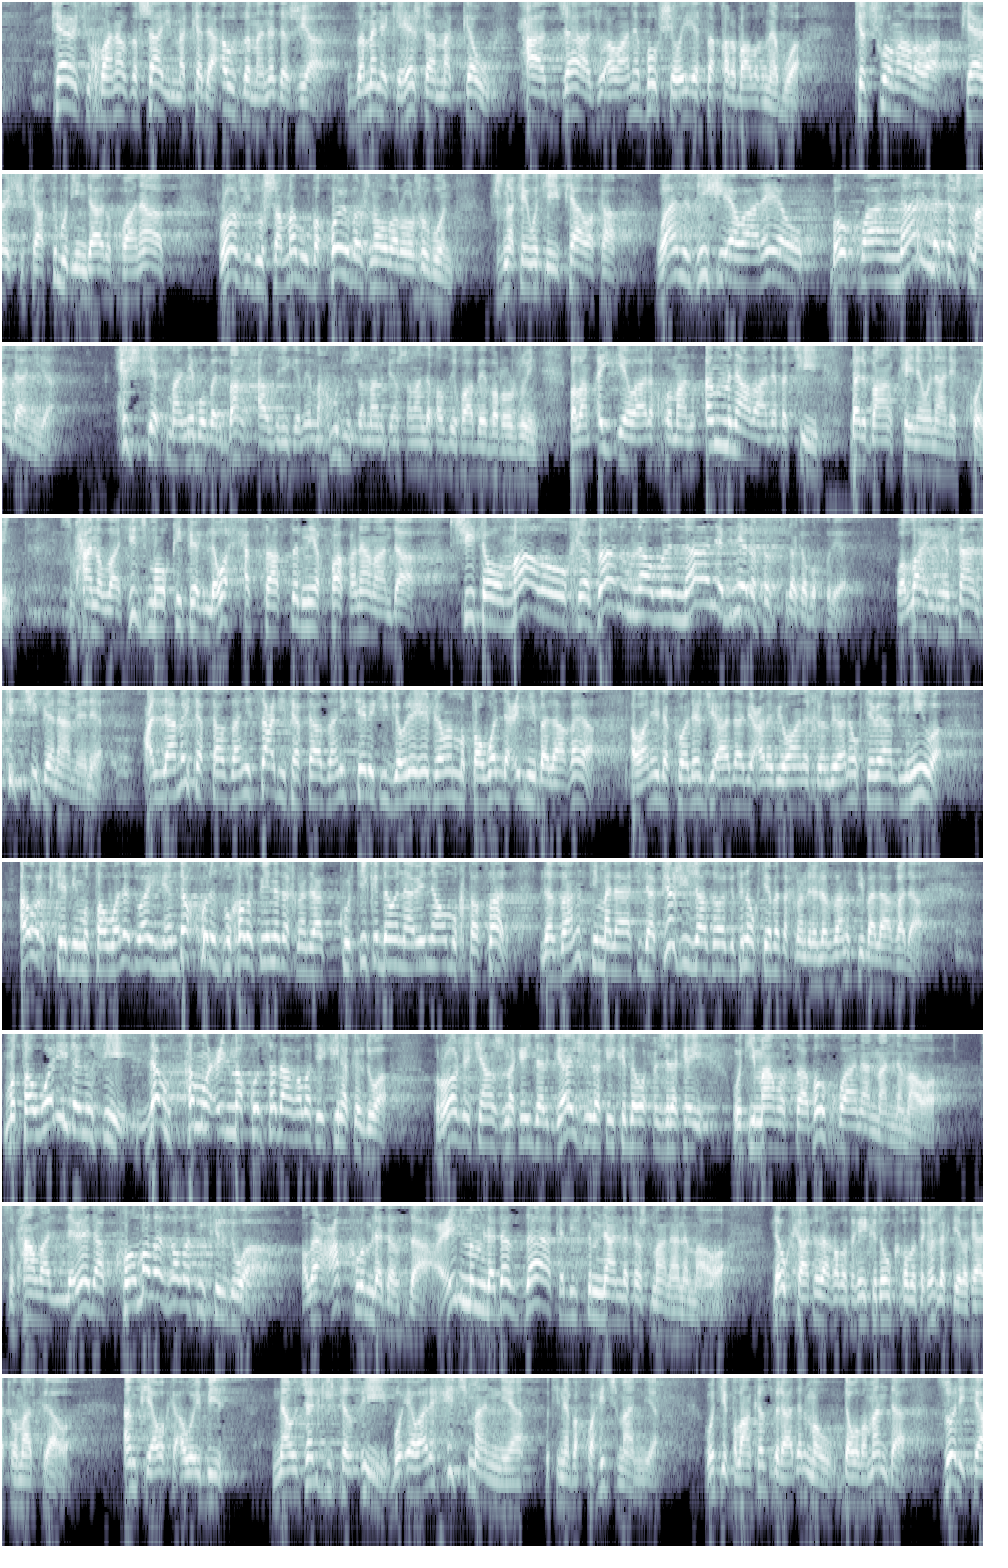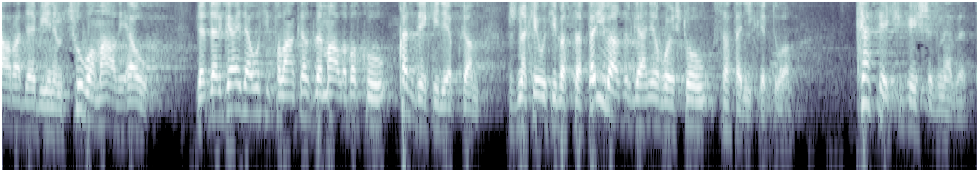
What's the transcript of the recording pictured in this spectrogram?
پیاوێکی خواناس لە شاری مەککەدا ئەو زەمەنە دەژیا، زەمەنێک کە هێشتا مەککە و حاجاج و ئەوانە بەو شێوەی ئێستا قەرەباڵغ نەبووە. کە چووە ماڵەوە، پیاوێکی کاسب و دیندار و خواناس، ڕۆژی دووشەممە بوو، بە خۆی و بە ژنەوە بەڕۆژوو بوون. ژنەکەی وتی، پیاوەکە، وا نزیکی ئێوارەیە و بەو خوا نان لە تەشتماندا نییە. هیچ شتێکمان نیە بۆ بەربانگ حازری کەم ئێمە هەموو دووشەمان و پێنجشەمان لە فەزڵی خوا بێ بەڕۆژووین بەڵام ئەی ئێوارە خۆمان و ئەم مناڵانە بەچی بەربانگ بکەینەوە نانێک بخۆین سبحان الله هیچ موقفێک لەوە حساستر نییە خوا پەناماندا بچیتەوە ماڵەوە و خێزان و مناڵ بڵێن نانێک نییە لەسەر سفرەکە بخورێ والله ئینسان هیچی پێ نامێنێ علامەی تەفتازانی سعدی تەفتازانی کتێبێکی گەورەی هەیە پێڵەن مطول لە علمی بەلاغەیە ئەوانەی لە کۆلێجی ئادابی عەرەبی ئەوانە خوێندویانە و کتێبیان بینیوە ئەو کتێبی مطولە دوای هێندە قورس بوو خەڵک پێی نەدەخوێندرا کورتی کردەوە ناوی ناو مختصر لە زانستی مەلایەتیدا پێش ئیجازە وەرگرتن ئەو کتێبە دەخوێندرێت لە زانستی بەلاغەدا مطولی دەنووسی لەو هەموو عیلمە قورسەدا غەڵەتێکی نەکردووە ڕۆژێکیان ژنەکەی دەرگای ژوورەکەی کردەوە حجرەکەی وتی مامۆستا بەو خوانانمان نەماوە سبحان الله لەوێدا کۆمەڵە غەڵەتی کردووە ئەڵێ عەقڵم لەدەستدا عیلمم لەدەستدا کە بیستم نان لە تەشتمانە نەماوە لەو کاتەدا غەڵەتەکەی کردەوە و غەڵەتەکەش لە کتێبەکەیا تۆمار کراوە. ئەم پیاوە کە ئەوەی بیست، ناوجەرگی تەزی، بۆ ئێوارە هیچمان نییە، وتی نە بەخوا هیچمان نییە. وتی فڵان کەس برادەرمە و دەوڵەمەندە، زۆری تیا ڕادەبینم، چوو بۆ ماڵی ئەو. لە دەرگایدا وتی فڵان کەس لە ماڵە بەڵکو قەرزێکی لێ بکەم. ژنەکەی وتی بە سەفەری بازرگانی ڕۆیشتووە و سەفەری کردووە. کەسێکی پێی شک نەبرد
